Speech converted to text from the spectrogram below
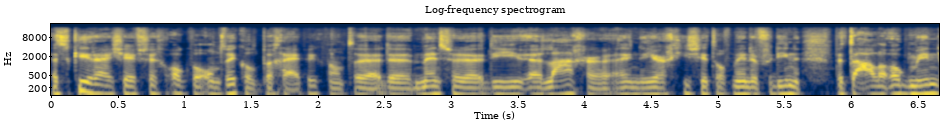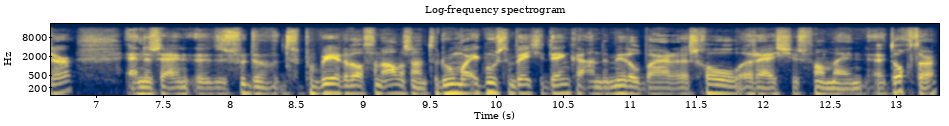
het skireisje heeft zich ook wel ontwikkeld, begrijp ik. Want uh, de mensen die uh, lager in de hiërarchie zitten of minder verdienen, betalen ook minder. En er zijn, uh, dus ze probeerden er wel van alles aan te doen. Maar ik moest een beetje denken aan de middelbare schoolreisjes van mijn dochter.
